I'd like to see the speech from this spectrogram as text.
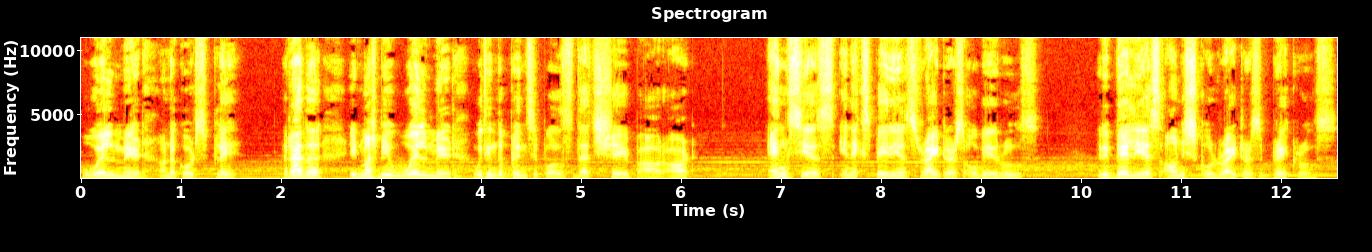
well made undercoats play. Rather, it must be well made within the principles that shape our art. Anxious, inexperienced writers obey rules. Rebellious, unschooled writers break rules.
